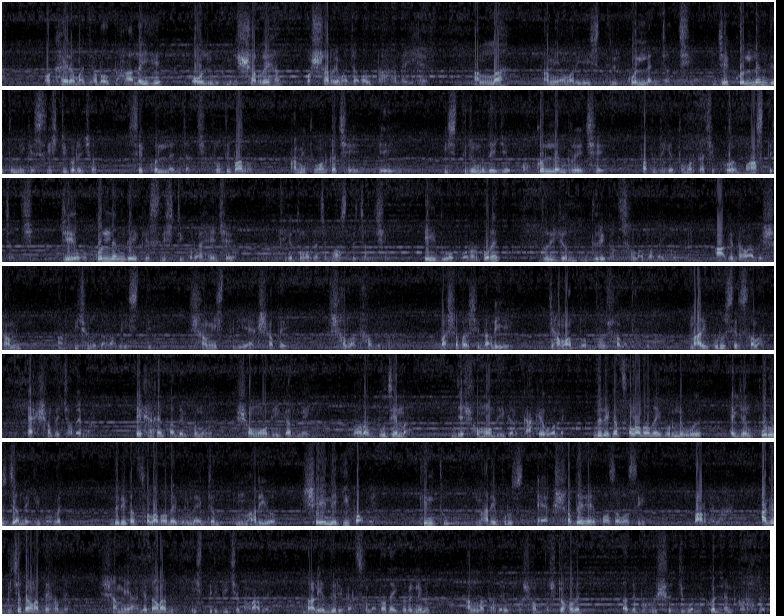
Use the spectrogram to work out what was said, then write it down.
ও খাইরা মা জাবাল তাহা আলাইহে অজুবুক মিন ও মা জাবাল তাহা আলাইহে। আল্লাহ, আমি আমার এই স্ত্রীর কল্যাণ চাচ্ছি। যে কল্যাণ দিয়ে তুমি একে সৃষ্টি করেছ, সে কল্যাণ চাচ্ছি। প্রতিপালক, আমি তোমার কাছে এই স্ত্রীর মধ্যে যে অকল্যাণ রয়েছে, তাতে থেকে তোমার কাছে বাঁচতে চাচ্ছি। যে অকল্যাণ দিয়ে একে সৃষ্টি করা হয়েছে থেকে তোমার কাছে বাঁচতে চাচ্ছি। এই দোয়া পড়ার পরে দুইজন দূরে কাজ সলাপ আদায় করবে আগে দাঁড়াবে স্বামী, আর পিছনে দাঁড়াবে স্ত্রী। স্বামী, স্ত্রী একসাথে সালাত হবে না। পাশাপাশি দাঁড়িয়ে জামাতবদ্ধ সালাত হবে না। নারী পুরুষের সালাত একসাথে চলে না। এখানে তাদের কোনো সম অধিকার নেই। ওরা বুঝে না যে সম অধিকার কাকে বলে। দূরে কাজ সালাত আদায় করলে ও একজন পুরুষ যা নেকি পাবে। দূরে কাজ সালাত আদায় করলে একজন নারীও সেই নেকি পাবে। কিন্তু নারী পুরুষ একসাথে হয়ে পাশাপাশি পারবে না। আগে পিছিয়ে দাঁড়াতে হবে। স্বামী আগে দাঁড়াবে, স্ত্রী পিছিয়ে দাঁড়াবে। দাঁড়িয়ে দূরে কাজ সলাত আদায় করে নেবে। আল্লাহ তাদের উপর সন্তুষ্ট হবেন, তাদের ভবিষ্যৎ জীবন কল্যাণকর হবে।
